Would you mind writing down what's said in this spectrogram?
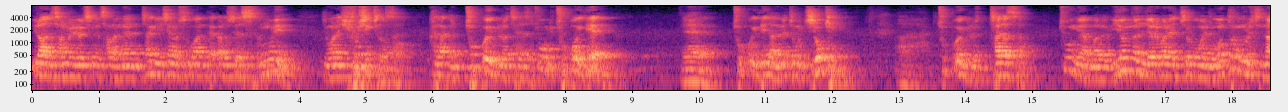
이러한 삶을 열심히 살아낸 자기 인생을 수고한 대가로서의 선물이 영원한 휴식처로서 가장 축복의 길로 찾아서 죽음이 축복이 돼. 예, 축복이 되지 않으면 좀 지옥해. 아, 축복의 길로 찾았어. 죽음이야말로 위없는 열반의 즐거움을 영원토록 수 있는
